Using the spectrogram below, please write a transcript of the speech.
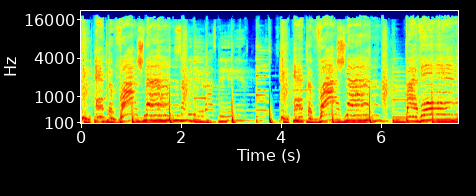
Ты – это важно, собери, разбери. Ты – это важно, поверь.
